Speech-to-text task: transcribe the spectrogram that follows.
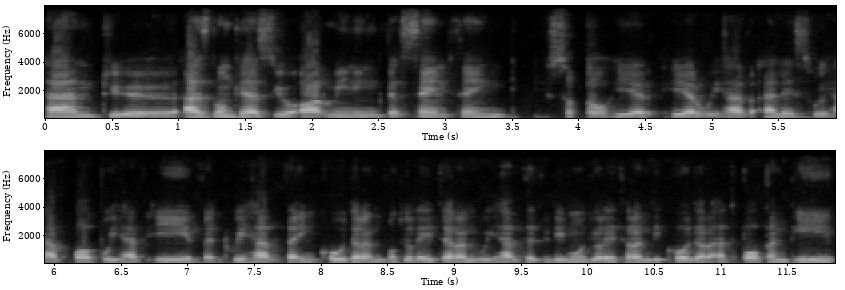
and uh, as long as you are meaning the same thing so here here we have alice we have bob we have eve and we have the encoder and modulator and we have the demodulator and decoder at bob and eve.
